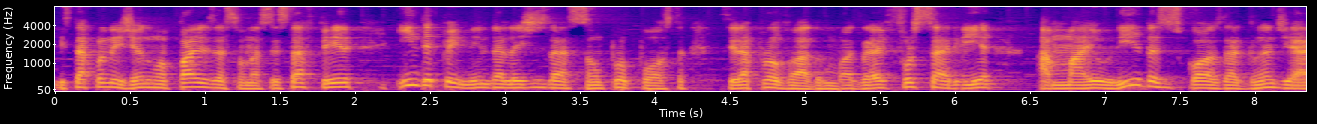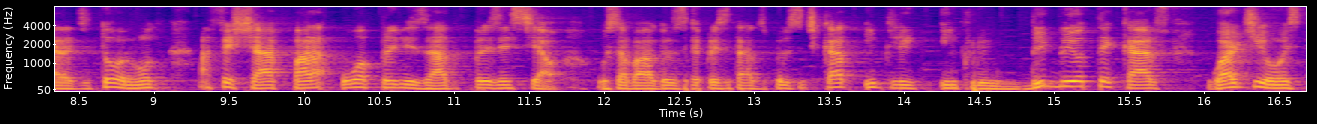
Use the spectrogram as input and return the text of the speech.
está planejando uma paralisação na sexta-feira, independente da legislação proposta ser aprovada. Uma greve forçaria a maioria das escolas da grande área de Toronto a fechar para o aprendizado presencial. Os trabalhadores representados pelo sindicato incluem, bibliotecários, guardiões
